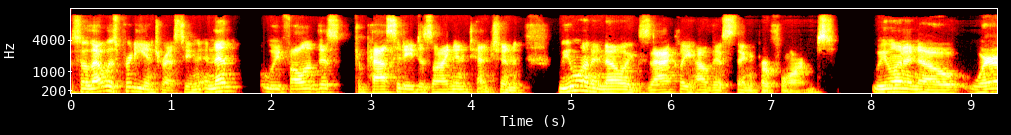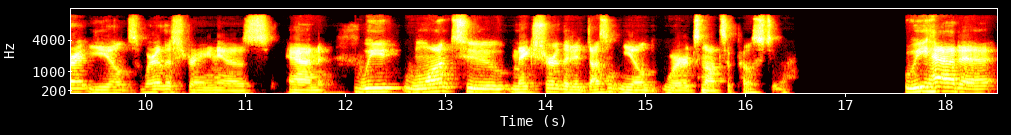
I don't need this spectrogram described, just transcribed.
So that was pretty interesting. And then we followed this capacity design intention. We want to know exactly how this thing performs. We want to know where it yields, where the strain is, and we want to make sure that it doesn't yield where it's not supposed to we had a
